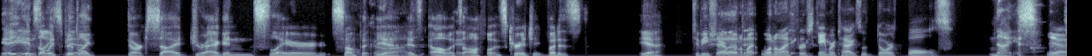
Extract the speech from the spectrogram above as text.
Yeah, It- it's was, always been yeah. like Dark Side Dragon Slayer something. Oh, yeah, it's oh, it's Yeah. awful. It's cringy, but it's yeah, To be Shout fair, one of my one of my first gamer tags was Darth Balls. nice. Yeah.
